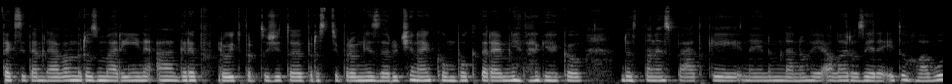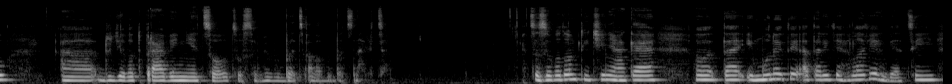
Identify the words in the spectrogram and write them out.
tak si tam dávám rozmarín a grapefruit, protože to je prostě pro mě zaručené kombo, které mě tak jako dostane zpátky nejenom na nohy, ale rozjede i tu hlavu a jdu dělat právě něco, co se mi vůbec, ale vůbec nechce. Co se potom týče nějaké té imunity a tady těchto těch věcí,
